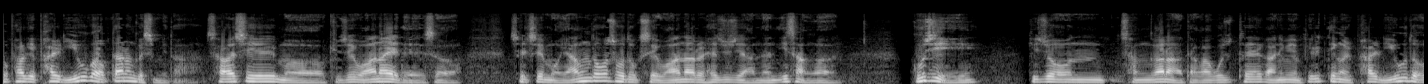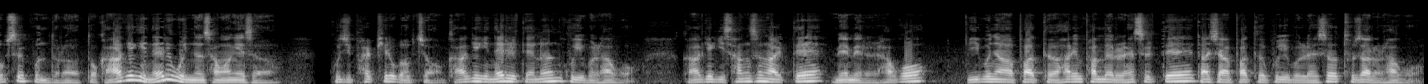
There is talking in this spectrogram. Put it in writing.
급하게 팔 이유가 없다는 것입니다. 사실 뭐 규제 완화에 대해서 실제 뭐 양도소득세 완화를 해주지 않는 이상은 굳이 기존 상가나 다가구주택 아니면 빌딩을 팔 이유도 없을 뿐더러 또 가격이 내리고 있는 상황에서 굳이 팔 필요가 없죠. 가격이 내릴 때는 구입을 하고 가격이 상승할 때 매매를 하고 미분양 아파트 할인 판매를 했을 때 다시 아파트 구입을 해서 투자를 하고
